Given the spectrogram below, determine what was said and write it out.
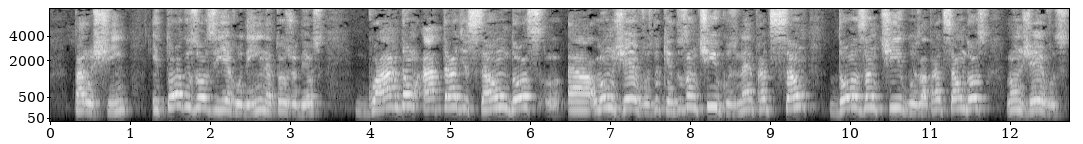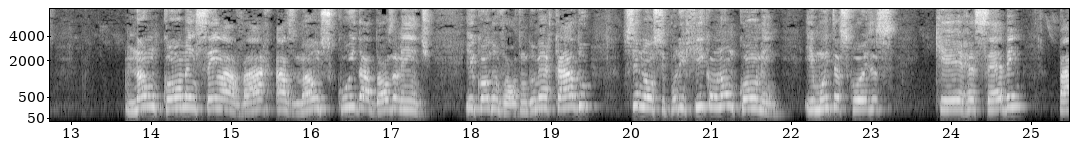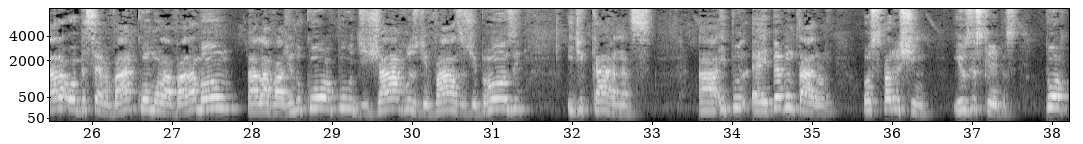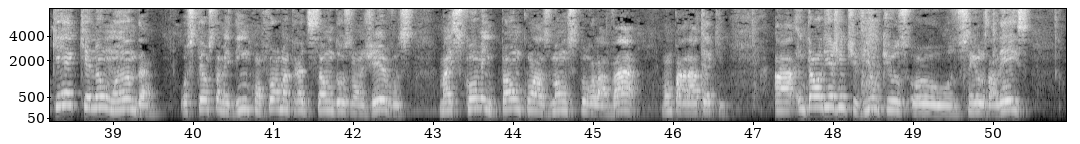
e todos os Yehudim, né, todos os judeus, guardam a tradição dos ah, longevos, do que? Dos antigos, né? Tradição dos antigos, a tradição dos longevos. Não comem sem lavar as mãos cuidadosamente. E quando voltam do mercado, se não se purificam, não comem. E muitas coisas que recebem para observar como lavar a mão, a lavagem do corpo, de jarros, de vasos de bronze e de carnas. Ah, e, é, e perguntaram-lhe os parushim e os escribas, por que que não anda os teus tamedim conforme a tradição dos longevos, mas comem pão com as mãos por lavar? Vamos parar até aqui. Ah, então ali a gente viu que os, os senhores da lei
